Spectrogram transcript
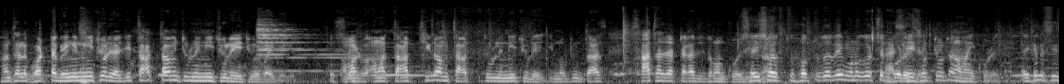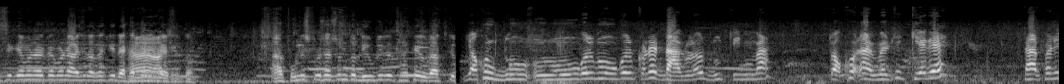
আমি তাহলে ঘরটা ভেঙে নিয়ে চলে যাচ্ছি। তার তো আমি তুলে নিয়ে চলে গেছি ওর বাড়ি থেকে। তো আমার আমার তাঁত ছিল আমি তাঁত তুলে নিয়ে চলে গেছি নতুন তাঁত সাত হাজার টাকা দিয়ে তখন করে সেই দিয়েছিলাম। সত্য সত্যতাতেই মনে করছেন হ্যাঁ, সেই সত্যটা আমায় করেছি। এখানে সিসি ক্যামেরা ট্যামেরা আছে তাতে কি দেখাতে হ্যাঁ, গেছে তো। আর পুলিশ প্রশাসন তো ডিউটিতে থাকে রাত্রে যখন মঙ্গল মঙ্গল করে ডাকলো দু তিনবার তখন আমি বলছি কে রে? তারপরে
